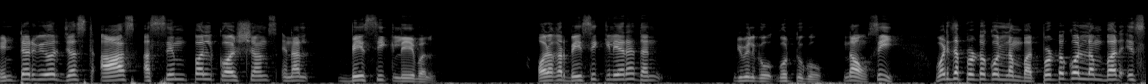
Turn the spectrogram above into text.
interviewer just ask a simple question in a basic level और अगर बेसिक क्लियर है then you will go good to go now see what is the protocol number protocol number is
